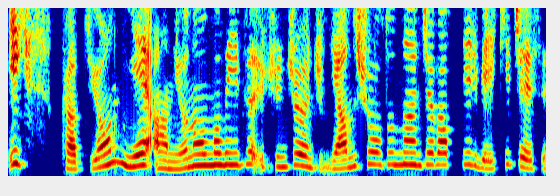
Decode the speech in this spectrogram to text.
X katyon, Y anyon olmalıydı. Üçüncü öncül yanlış olduğundan cevap 1 ve 2 C seçeneği.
